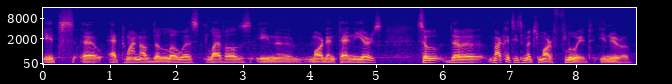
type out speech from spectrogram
It's uh, at one of the lowest levels in more than 10 years. So the market is much more fluid in Europe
